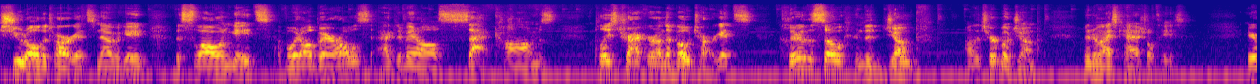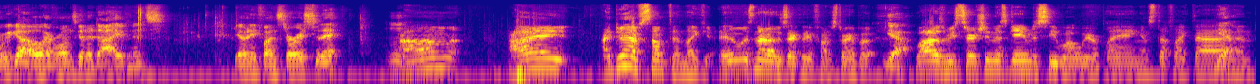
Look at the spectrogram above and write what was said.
Shoot all the targets. Navigate the slalom gates. Avoid all barrels. Activate all sat comms. Place tracker on the boat targets. Clear the so the jump on the turbo jump. Minimize casualties. Here we go. Everyone's gonna die, Vince. You have any fun stories today? Um, I I do have something like it was not exactly a fun story, but Yeah. while I was researching this game to see what we were playing and stuff like that, Yeah. and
